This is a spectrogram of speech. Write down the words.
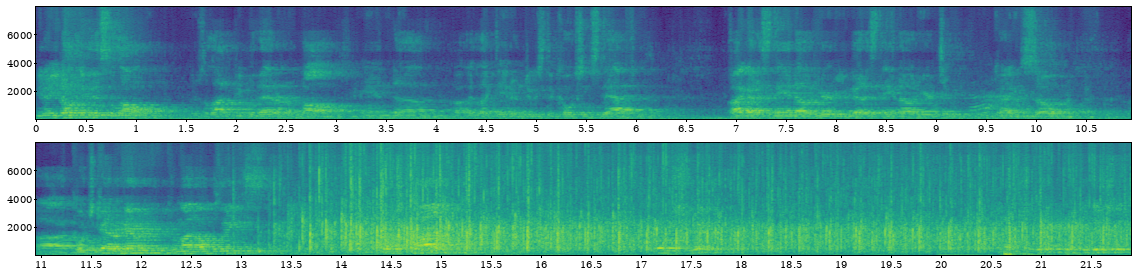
You know, you don't do this alone. There's a lot of people that are involved, and um, I'd like to introduce the coaching staff. And If I got to stand out here, you got to stand out here too. Okay, so uh, Coach Catterhammer, come on out, please. Coach Klein. Coach Schmidt. Strength and conditioning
